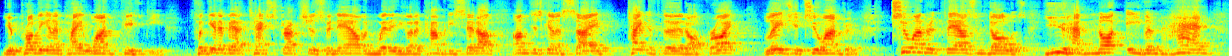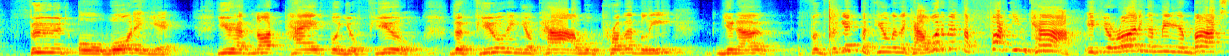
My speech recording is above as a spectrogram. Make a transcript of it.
you're probably going to pay 150. Forget about tax structures for now and whether you've got a company set up. I'm just going to say take a third off, right? Leaves you 200. $200,000. You have not even had food or water yet. You have not paid for your fuel. The fuel in your car will probably, you know, forget the fuel in the car. What about the fucking car? If you're riding a million bucks,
